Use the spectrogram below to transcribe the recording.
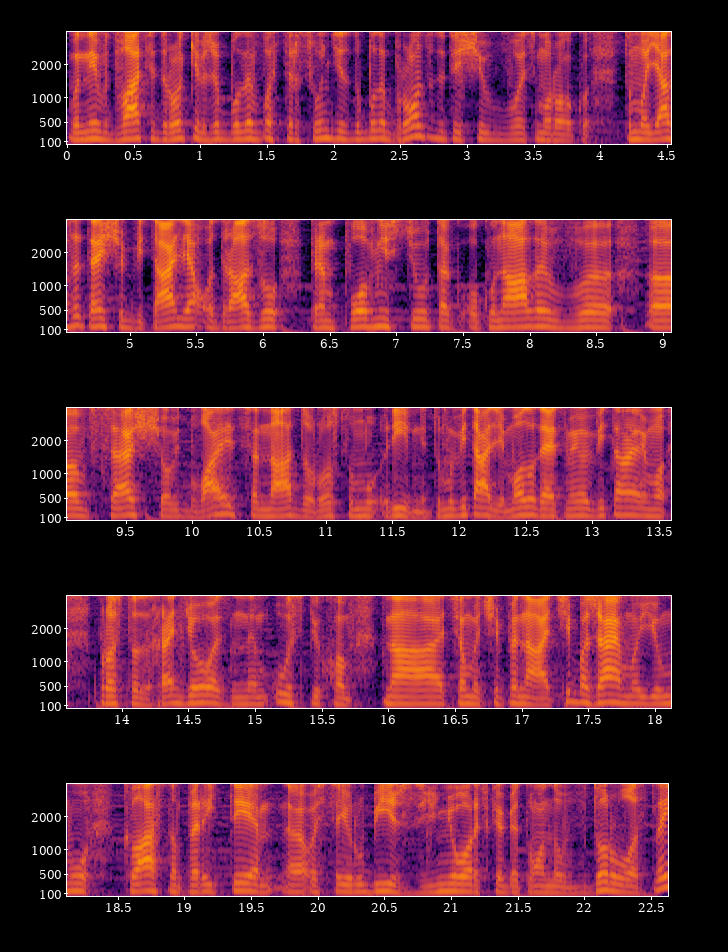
Вони в 20 років вже були в Остерсунді, здобули бронзу 2008 року. Тому я за те, щоб Віталія одразу прям повністю так окунали в е, все, що відбувається на дорослому рівні. Тому Віталій, молодець, ми його вітаємо просто з грандіозним успіхом на цьому чемпіонаті. Бажаємо йому класно перейти е, ось цей рубіж з юніорського біатлону в дорослий,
